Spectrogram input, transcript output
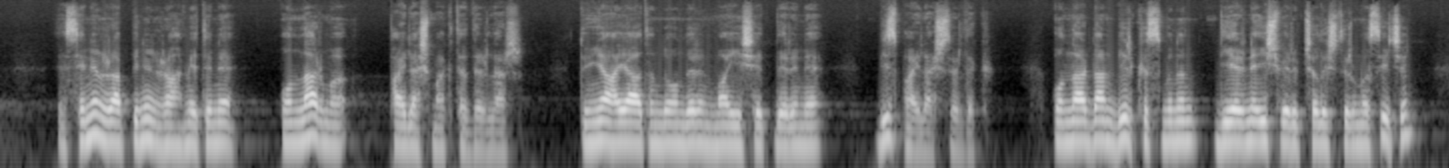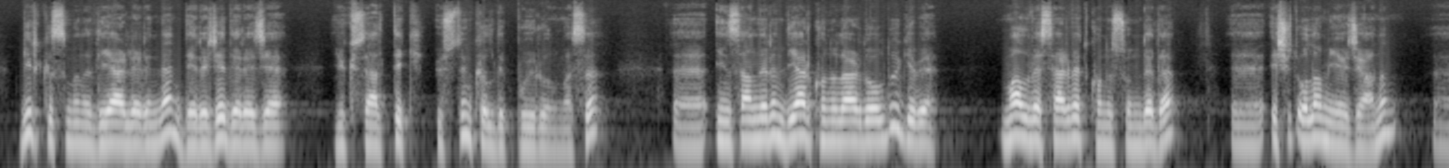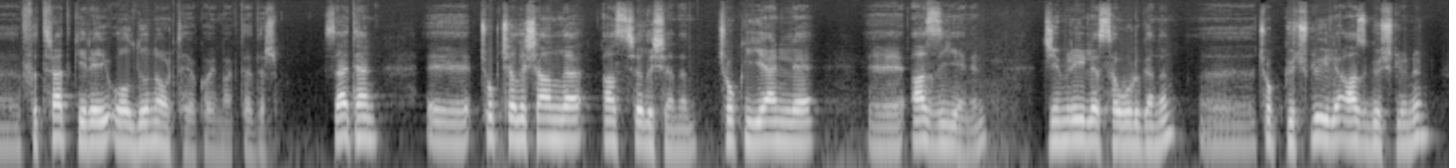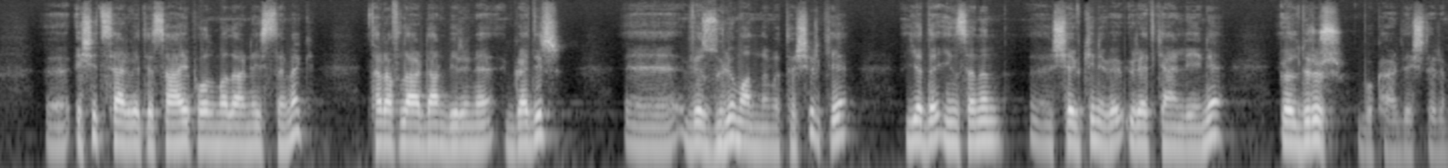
e, senin Rabbinin rahmetini onlar mı paylaşmaktadırlar? Dünya hayatında onların maişetlerini biz paylaştırdık. Onlardan bir kısmının diğerine iş verip çalıştırması için bir kısmını diğerlerinden derece derece yükselttik, üstün kıldık buyurulması, e, insanların diğer konularda olduğu gibi mal ve servet konusunda da e, eşit olamayacağının e, fıtrat gereği olduğunu ortaya koymaktadır. Zaten e, çok çalışanla az çalışanın, çok yiyenle az yiyenin, cimriyle savurganın, e, çok güçlü ile az güçlünün eşit servete sahip olmalarını istemek taraflardan birine gadir ve zulüm anlamı taşır ki ya da insanın şevkini ve üretkenliğini öldürür bu kardeşlerim.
